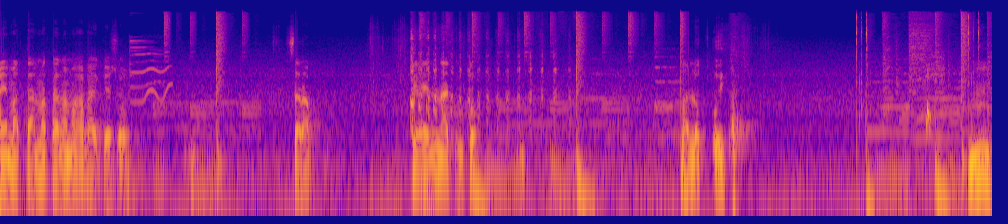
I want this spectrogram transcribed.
May mata-mata na mga bikers oh. Sarap. Kirain na natin to. Balot. Uy. Mm.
